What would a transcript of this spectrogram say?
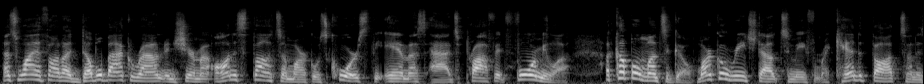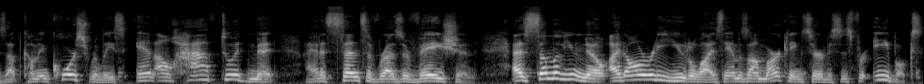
That's why I thought I'd double back around and share my honest thoughts on Marco's course, the AMS Ads Profit Formula. A couple months ago, Marco reached out to me for my candid thoughts on his upcoming course release, and I'll have to admit, I had a sense of reservation. As some of you know, I'd already utilized Amazon Marketing Services for ebooks.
